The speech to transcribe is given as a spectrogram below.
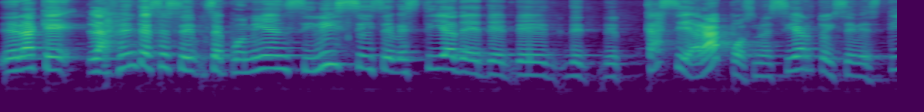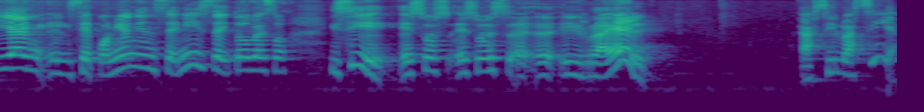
era que la gente se, ponía en silicio y se vestía de, casi harapos, ¿no es cierto? Y se vestían y se ponían en ceniza y todo eso. Y sí, eso es, eso es Israel. Así lo hacía.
